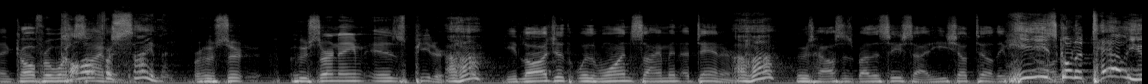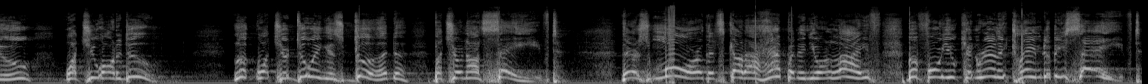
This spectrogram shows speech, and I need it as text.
And call for one Call Simon, for Simon. for whose, sur- whose surname is Peter. Uh huh. He lodgeth with one Simon a tanner, Uh huh. whose house is by the seaside. He shall tell thee. He's going to tell you what you ought to do. Look, what you're doing is good, but you're not saved. There's more that's got to happen in your life before you can really claim to be saved.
